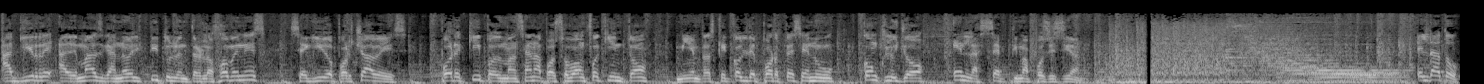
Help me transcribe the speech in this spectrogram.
Aguirre además ganó el título entre los jóvenes, seguido por Chávez. Por equipos, Manzana Postobón fue quinto, mientras que Coldeportes Enú concluyó en la séptima posición. El dato,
